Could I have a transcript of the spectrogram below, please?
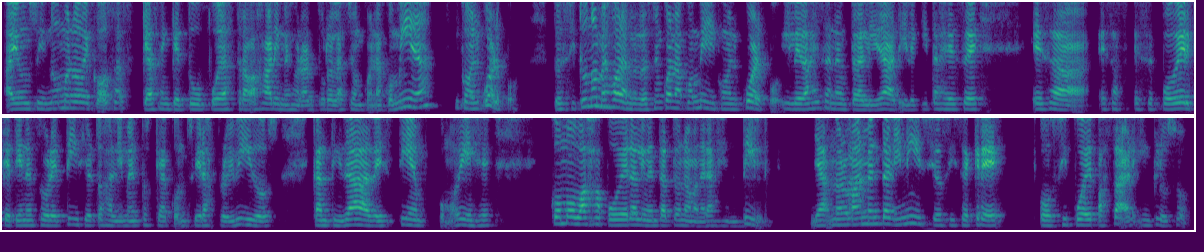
hay un sinnúmero de cosas que hacen que tú puedas trabajar y mejorar tu relación con la comida y con el cuerpo. Entonces, si tú no mejoras la relación con la comida y con el cuerpo y le das esa neutralidad y le quitas ese, esa, esa, ese poder que tiene sobre ti ciertos alimentos que consideras prohibidos, cantidades, tiempo, como dije, ¿cómo vas a poder alimentarte de una manera gentil? Ya, normalmente al inicio, si se cree, o si puede pasar incluso,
